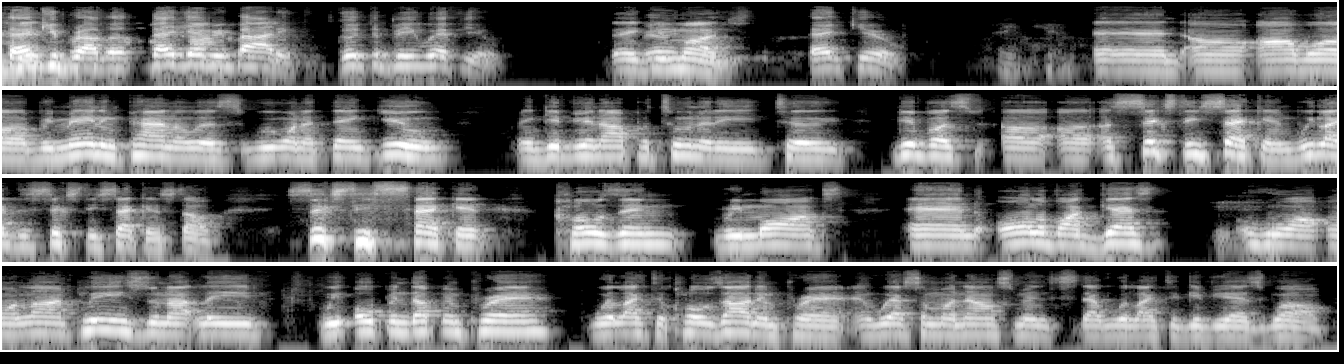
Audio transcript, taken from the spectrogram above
Thank you, brother. Thank you, everybody. Good to be with you. Thank really you much. Thank you and uh, our remaining panelists, we want to thank you and give you an opportunity to give us uh, a 60 second, we like the 60 second stuff, 60 second closing remarks. And all of our guests who are online, please do not leave. We opened up in prayer. We'd like to close out in prayer, and we have some announcements that we'd like to give you as well.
